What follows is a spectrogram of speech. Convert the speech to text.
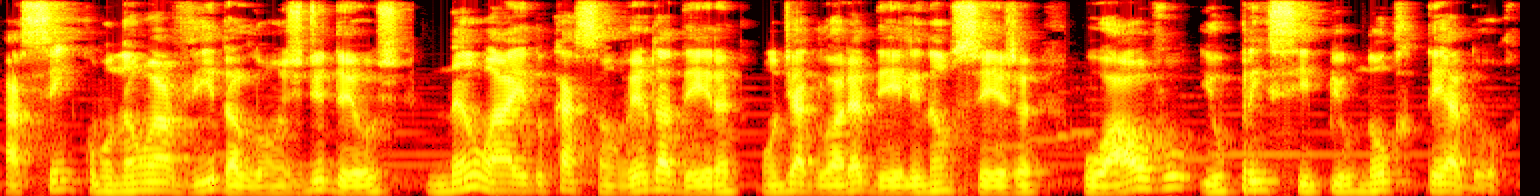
Assim como não há vida longe de Deus, não há educação verdadeira onde a glória dele não seja o alvo e o princípio norteador.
